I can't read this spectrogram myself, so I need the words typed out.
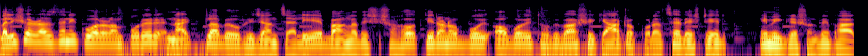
মালয়েশিয়ার রাজধানী কুয়ালালামপুরের নাইট ক্লাবে অভিযান চালিয়ে বাংলাদেশি সহ তিরানব্বই অবৈধ অভিবাসীকে আটক করেছে দেশটির ইমিগ্রেশন বিভাগ।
